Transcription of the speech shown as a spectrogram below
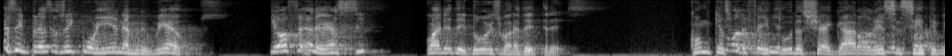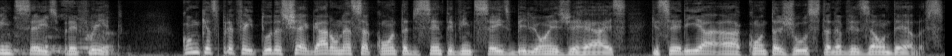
As empresas vêm com N argumentos e oferece 42, 43. Como que as prefeituras chegaram nesses 126, prefeito? Como que as prefeituras chegaram nessa conta de 126 bilhões de reais, que seria a conta justa na visão delas?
